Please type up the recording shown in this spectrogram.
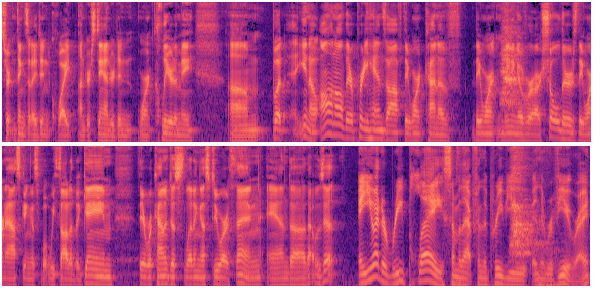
certain things that I didn't quite understand or didn't weren't clear to me. Um, but you know, all in all, they're pretty hands off. They weren't kind of they weren't leaning over our shoulders. They weren't asking us what we thought of the game. They were kind of just letting us do our thing, and uh, that was it. And you had to replay some of that from the preview in the review, right?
